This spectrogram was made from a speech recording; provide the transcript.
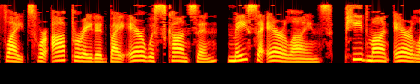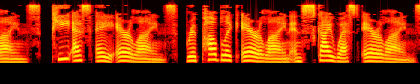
flights were operated by Air Wisconsin, Mesa Airlines, Piedmont Airlines, PSA Airlines, Republic Airline and SkyWest Airlines.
